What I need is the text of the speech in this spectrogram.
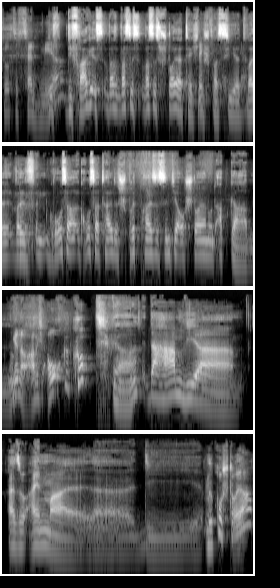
40 Cent mehr. Die Frage ist, was, was ist, was ist steuertechnisch 60 passiert? Weil, weil ein großer, großer Teil des Spritpreises sind ja auch Steuern und Abgaben. Ne? Genau, habe ich auch geguckt. Ja. Da haben wir also einmal äh, die Ökosteuer,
